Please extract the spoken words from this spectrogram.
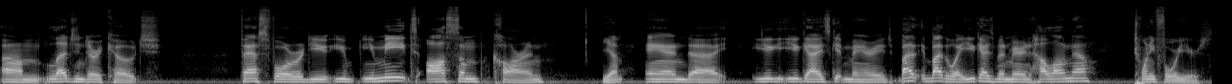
um, legendary coach. Fast forward, you you you meet awesome Karin. Yep. And uh, you you guys get married. By by the way, you guys been married how long now? 24 years.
